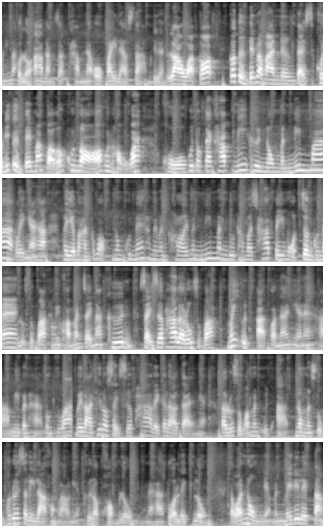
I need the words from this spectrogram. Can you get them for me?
วันนี้มา follow up หลังจากทำหน้าอกไปแล้ว 3 เดือน เราอะก็ก็ตื่นเต้นประมาณนึงแต่คนที่ตื่นเต้นมากกว่าก็คุณหมอคุณหมอบอกว่า โหคุณตกแต่ครับ นี่คือนมมันนิ่มมากอะไรอย่างเงี้ยค่ะพยาบาลก็บอกนมคุณแม่ทำไมมันคล้อยมันนิ่มมันดูธรรมชาติไปหมด จนคุณแม่รู้สึกว่ามีความมั่นใจมากขึ้น ใส่เสื้อผ้าแล้วรู้สึกว่าไม่อึดอัดก่อนหน้านี้นะคะมีปัญหาตรงที่ว่าเวลาที่เราใส่เสื้อผ้าอะไรก็แล้วแต่เนี่ยเรารู้สึกว่ามันอึดอัดนมมันสูงเพราะด้วยสรีระของเราเนี่ยคือเราผอมลงนะคะตัวเล็กลง แต่ว่านมเนี่ยมันไม่ได้เล็กตาม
